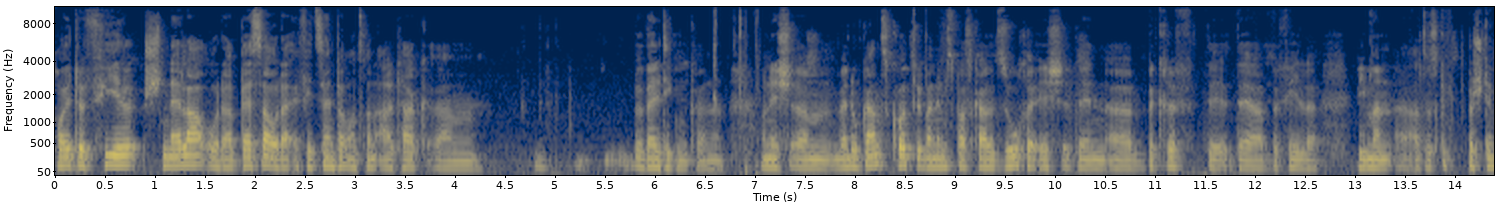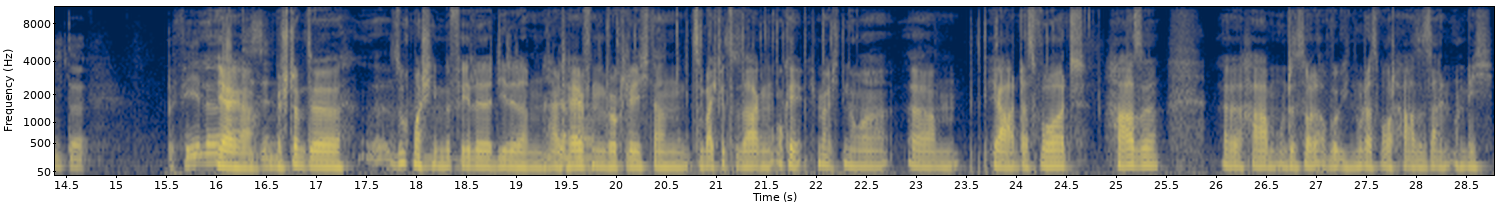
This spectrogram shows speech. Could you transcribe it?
heute viel schneller oder besser oder effizienter unseren Alltag ähm, bewältigen können. Und ich, ähm, wenn du ganz kurz übernimmst, Pascal, suche ich den äh, Begriff de, der Befehle, wie man, äh, also es gibt bestimmte Befehle. Ja, ja, bestimmte äh, Suchmaschinenbefehle, die dir dann halt genau. helfen, wirklich dann zum Beispiel zu sagen, okay, ich möchte nur ähm, ja, das Wort Hase äh, haben und es soll auch wirklich nur das Wort Hase sein und nicht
